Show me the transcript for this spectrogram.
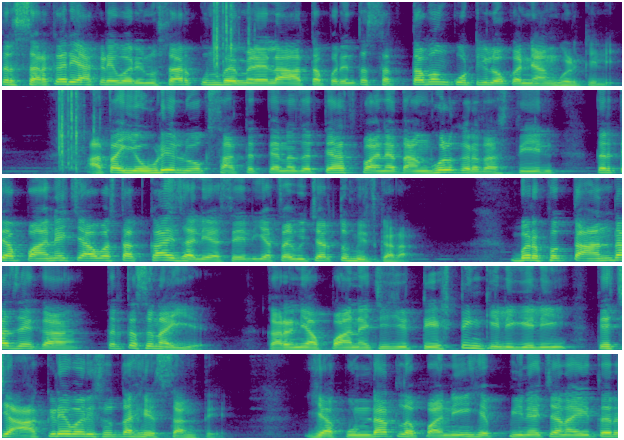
तर सरकारी आकडेवारीनुसार कुंभमेळ्याला आतापर्यंत सत्तावन्न कोटी लोकांनी आंघोळ केली. आता एवढे लोक सातत्यानं जर त्याच पाण्यात आंघोळ करत असतील तर त्या पाण्याची अवस्था काय झाली असेल याचा विचार तुम्हीच करा. बरं फक्त अंदाज आहे का? तर तसं नाही आहे कारण या पाण्याची जी टेस्टिंग केली गेली त्याची आकडेवारीसुद्धा हेच सांगते. या कुंडातलं पाणी हे पिण्याच्या नाही तर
